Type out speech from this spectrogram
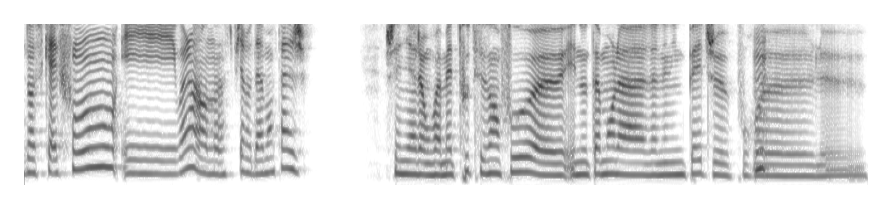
dans ce qu'elles font, et voilà, on inspire davantage. Génial, on va mettre toutes ces infos euh, et notamment la, landing page pour mm. euh, le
